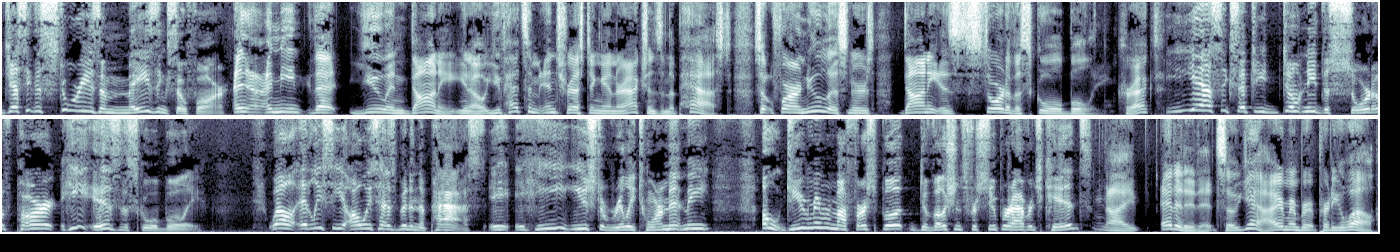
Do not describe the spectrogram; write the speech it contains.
Jesse, this story is amazing so far. And uh, I mean that you and Donnie, you know, you've had some interesting interactions in the past. So for our new listeners, Donnie is sort of a school bully, correct? Yes, except you don't need the sort of part. He is the school bully. Well, at least he always has been in the past. He used to really torment me. Oh, do you remember my first book, Devotions for Super Average Kids? I edited it, so yeah, I remember it pretty well.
